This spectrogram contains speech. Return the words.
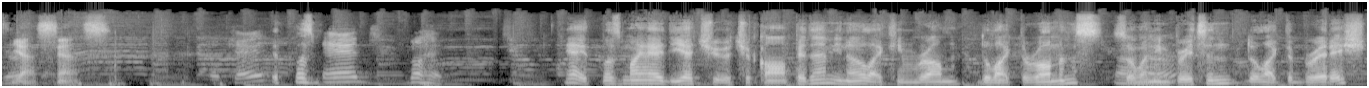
Very Yes, common. yes. Okay, It was and go ahead. Yeah, it was my idea to to copy them. You know, like in Rome, do like the Romans. So when in Uh-huh. Britain, do like the British.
